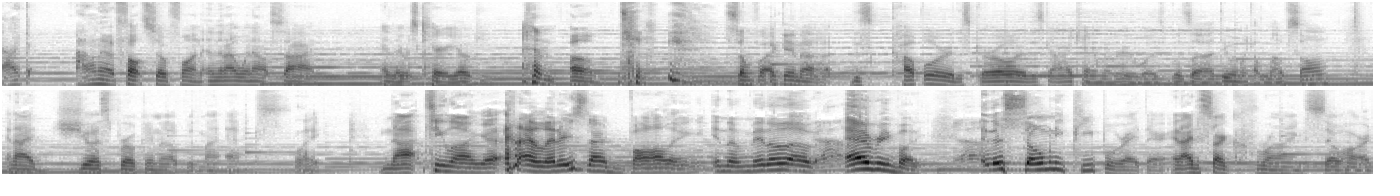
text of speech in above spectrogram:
like I don't know, it felt so fun. And then I went outside, and there was karaoke, and um, some fucking uh, this couple or this girl or this guy I can't remember who it was was uh, doing like a love song, and I had just broken up with my ex, like not too long ago, and I literally started bawling in the middle of Yeah. everybody. Yeah. And there's so many people right there, and I just started crying so hard.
